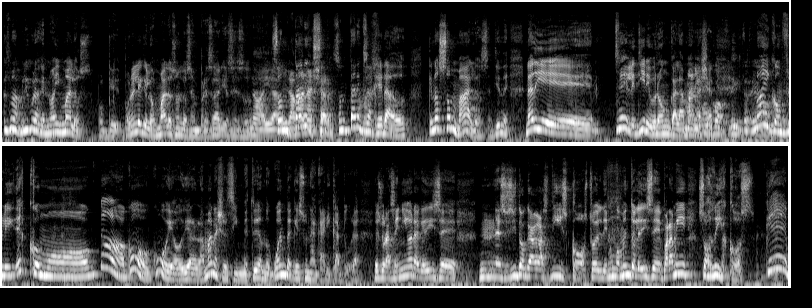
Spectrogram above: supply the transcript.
Es una película que no hay malos, porque ponele que los malos son los empresarios, eso. No, y la- son, la tan manager. son tan exagerados que no son malos, ¿entiendes? Nadie, nadie le tiene bronca a la No hay manager. ningún conflicto, no hay conflicto. Es como. No, ¿cómo, ¿cómo voy a odiar a la manager si me estoy dando cuenta que es una caricatura? Es una señora que dice: Necesito que hagas discos. Todo el día. En un momento le dice: Para mí, sos discos. ¿Qué?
